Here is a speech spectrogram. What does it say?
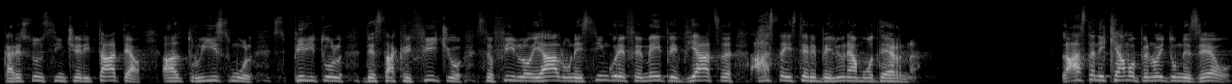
care sunt sinceritatea, altruismul, spiritul de sacrificiu, să fii loial unei singure femei pe viață. Asta este rebeliunea modernă. La asta ne cheamă pe noi Dumnezeu.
